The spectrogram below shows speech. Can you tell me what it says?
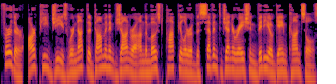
Further, RPGs were not the dominant genre on the most popular of the seventh-generation video game consoles,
